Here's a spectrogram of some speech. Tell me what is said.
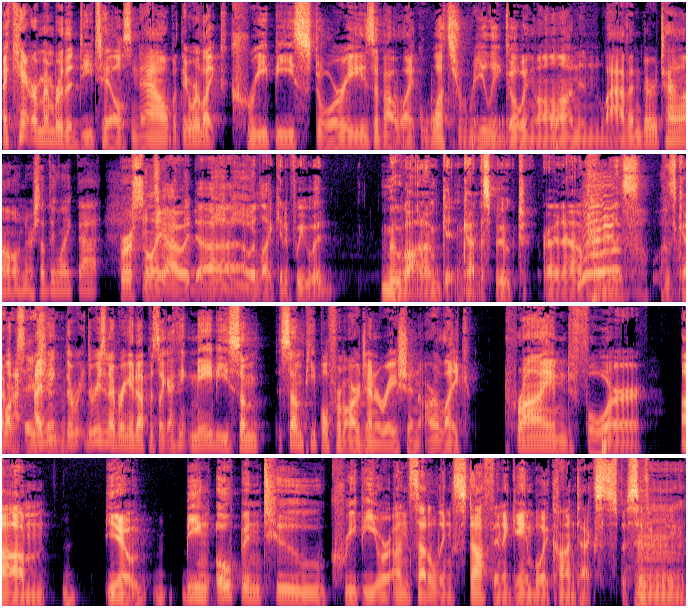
I can't remember the details now, but they were like creepy stories about like what's really going on in Lavender Town or something like that. Personally, so I I would think uh, I would like it if we would move on. I'm getting kind of spooked right now from this this Well, conversation. I think the, the reason I bring it up is like I think maybe some some people from our generation are like primed for um you know being open to creepy or unsettling stuff in a Game Boy context specifically, Mm.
